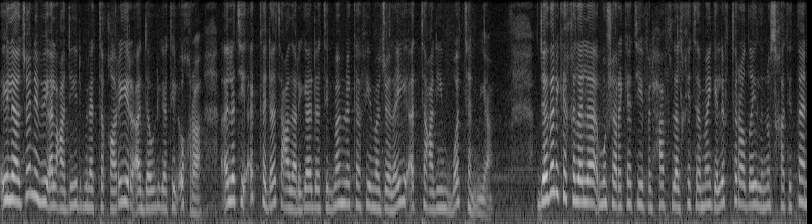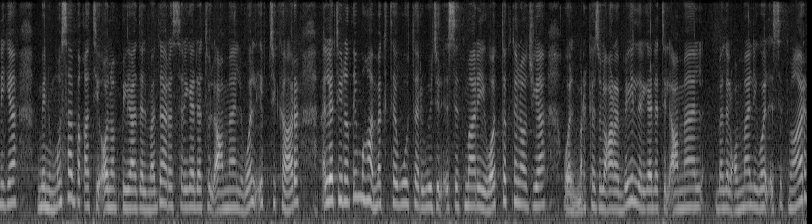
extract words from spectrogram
إلى جانب العديد من التقارير الدولية الأخرى التي أكدت على ريادة المملكة المشتركة في مجالي التعليم والتنمية. جاء ذلك خلال مشاركته في الحفل الختامي الافتراضي للنسخة الثانية من مسابقة أولمبياد المدارس ريادة الأعمال والابتكار التي ينظمها مكتب ترويج الاستثمار والتكنولوجيا والمركز العربي لريادة الأعمال بل العمال والاستثمار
